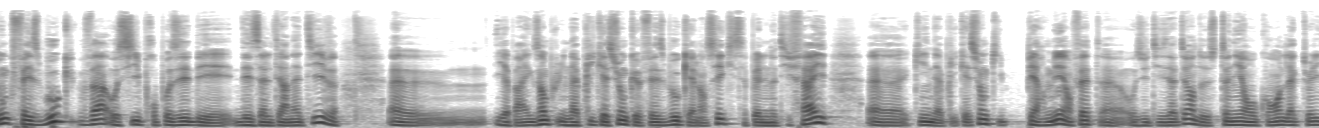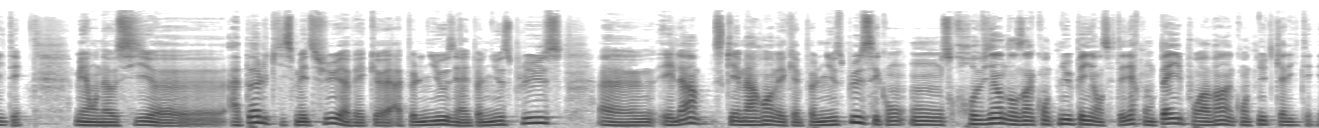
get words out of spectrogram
Donc Facebook va aussi proposer des, alternatives. Euh, il y a par exemple une application que Facebook a lancée qui s'appelle Notify, euh, qui est une application qui permet en fait aux utilisateurs de se tenir au courant de l'actualité mais on a aussi Apple qui se met dessus avec Apple News et Apple News Plus. Euh, et là, ce qui est marrant avec Apple News Plus, c'est qu'on revient dans un contenu payant, c'est-à-dire qu'on paye pour avoir un contenu de qualité.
